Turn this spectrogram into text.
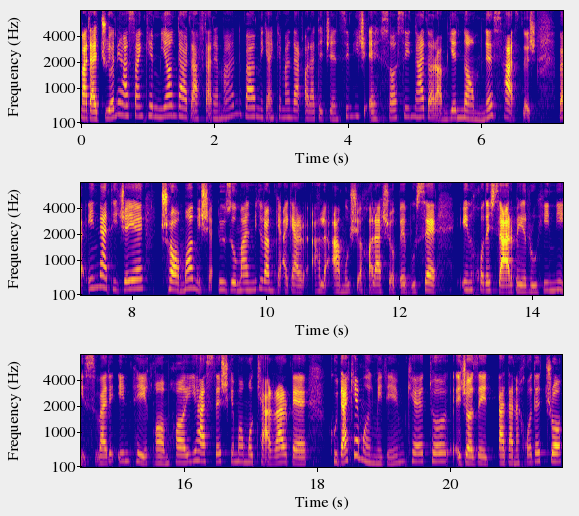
مددجویانی هستن که میان در دفتر من و میگن که من در حالت جنسیم هیچ احساسی ندارم یه نامنس هستش و این نتیجه تراما میشه. لزوما می‌دونم که اگر حالا عموش یا خالش رو ببوسه این خودش ضربه روحی نیست ولی این پیغام هایی هستش که ما مکرر به کودکمون میدیم که تو اجازه بدن خودت رو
